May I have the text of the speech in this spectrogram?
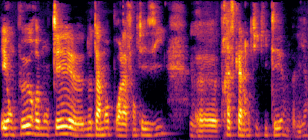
et on peut remonter, euh, notamment pour la fantasy, euh, presque à l'Antiquité, on va dire.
